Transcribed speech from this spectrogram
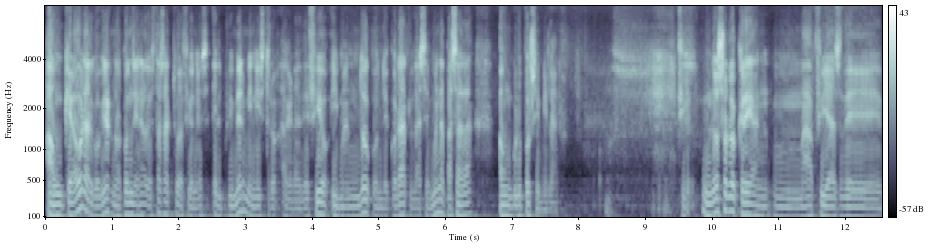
Aunque ahora el gobierno ha condenado estas actuaciones, el primer ministro agradeció y mandó condecorar la semana pasada a un grupo similar. No solo crean mafias de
